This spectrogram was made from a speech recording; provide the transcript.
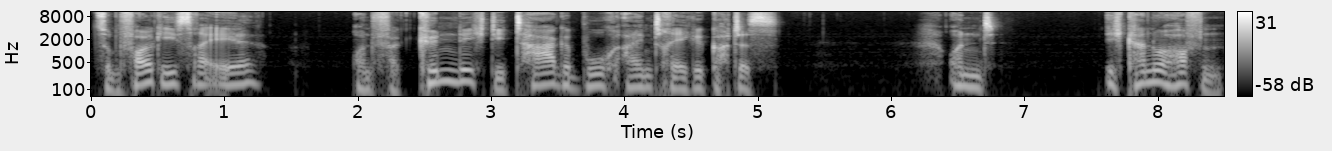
zum Volk Israel und verkündigt die Tagebucheinträge Gottes. Und ich kann nur hoffen,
